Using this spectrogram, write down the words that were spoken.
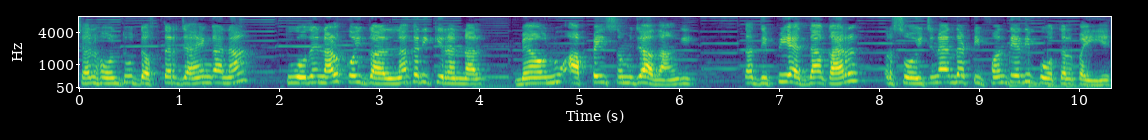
ਚਲ ਹੁਣ ਤੂੰ ਦਫ਼ਤਰ ਜਾਏਂਗਾ ਨਾ, ਤੂੰ ਉਹਦੇ ਨਾਲ ਕੋਈ ਗੱਲ ਨਾ ਕਰੀ ਕਿਰਨ ਨਾਲ। ਮੈਂ ਉਹਨੂੰ ਆਪੇ ਹੀ ਸਮਝਾ ਦਾਂਗੀ। ਤਾਂ ਦੀਪੀ ਐਦਾਂ ਕਰ, ਰਸੋਈ 'ਚ ਨਾ ਇਹਦਾ ਟਿਫਨ ਤੇ ਇਹਦੀ ਬੋਤਲ ਪਈ ਏ।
